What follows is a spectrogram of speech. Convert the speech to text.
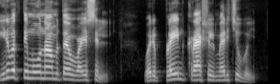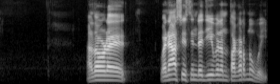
ഇരുപത്തിമൂന്നാമത്തെ വയസ്സിൽ ഒരു പ്ലെയിൻ ക്രാഷിൽ മരിച്ചുപോയി. അതോടെ വനാസിസിന്റെ ജീവിതം തകർന്നുപോയി.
